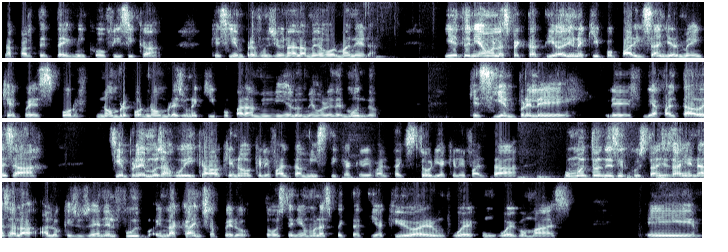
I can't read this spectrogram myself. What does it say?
la parte técnico-física que siempre funciona de la mejor manera. Y teníamos la expectativa de un equipo Paris Saint Germain que pues por nombre por nombre es un equipo para mí de los mejores del mundo, que siempre le, le, ha faltado esa, siempre le hemos adjudicado que no, que le falta mística, que le falta historia, que le falta un montón de circunstancias ajenas a, la, a lo que sucede en el fútbol, en la cancha, pero todos teníamos la expectativa que iba a haber un, un juego más eh,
